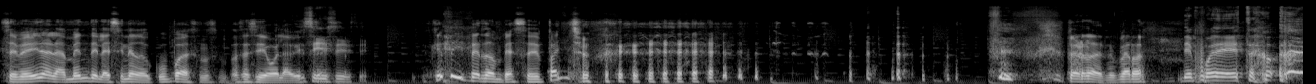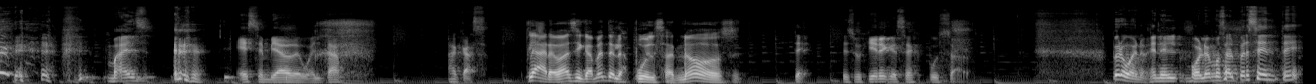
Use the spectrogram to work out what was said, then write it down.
Se me viene a la mente la escena de Ocupas. No, sé- si vos la viste. Sí, sí, sí. ¿Qué pedí perdón, pedazo de pancho? perdón, perdón. Después de esto, Miles es enviado de vuelta a casa. Claro, básicamente lo expulsan, ¿no? Sí, se sugiere que sea expulsado. Pero bueno, en el, volvemos al presente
